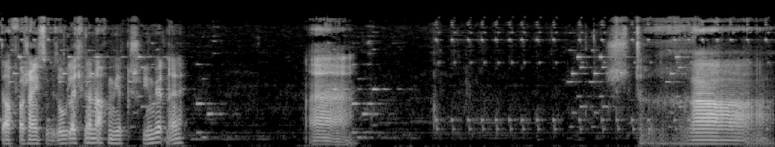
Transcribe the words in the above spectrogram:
Darf wahrscheinlich sowieso gleich wieder nach wie geschrieben wird ne? äh. Stra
